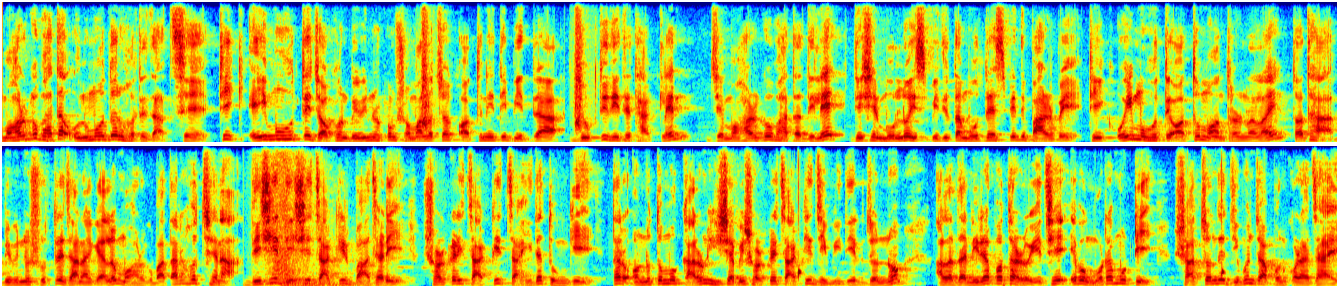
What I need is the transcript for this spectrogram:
মহার্ঘ ভাতা অনুমোদন হতে যাচ্ছে। ঠিক এই মুহূর্তে যখন বিভিন্ন রকম সমালোচক, অর্থনীতিবিদরা যুক্তি দিতে থাকলেন যে মহার্ঘ ভাতা দিলে দেশের মূল্য মূল্যস্ফীতি তা মুদ্রাস্ফীতি বাড়বে, ঠিক ওই মুহূর্তে অর্থ মন্ত্রণালয় তথা বিভিন্ন সূত্রে জানা গেল মহার্ঘ ভাতার হচ্ছে না। দেশে দেশে চাকরির বাজারে সরকারি চাকরির চাহিদা তুঙ্গে। তার অন্যতম কারণ হিসাবে সরকারি চাকরিজীবীদের জন্য আলাদা নিরাপত্তা রয়েছে এবং মোটামুটি স্বাচ্ছন্দ্যে জীবনযাপন করা যায়।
